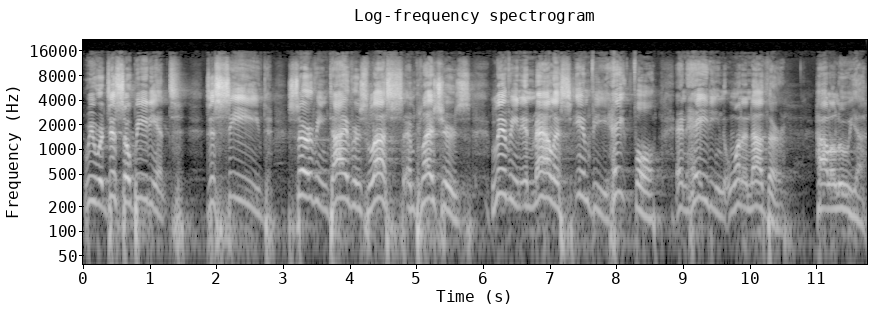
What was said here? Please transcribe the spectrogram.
We were disobedient, deceived, serving divers lusts and pleasures, living in malice, envy, hateful, and hating one another. Hallelujah.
